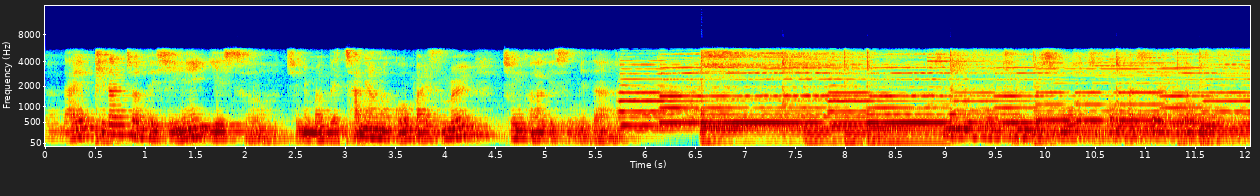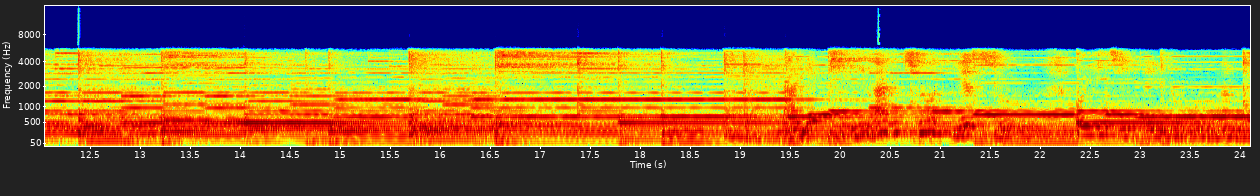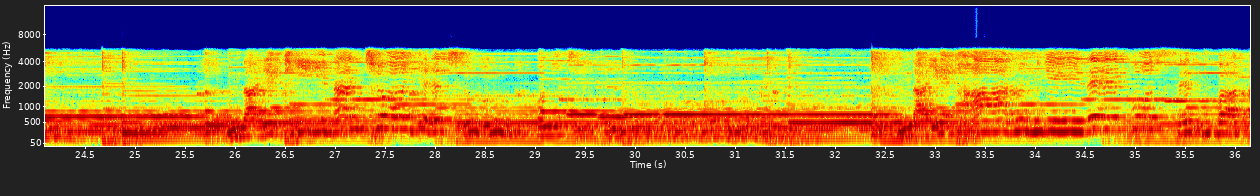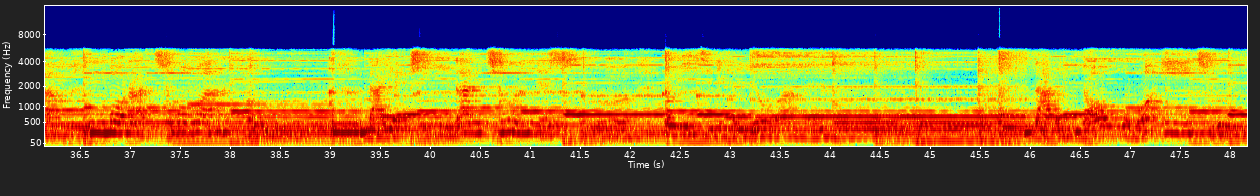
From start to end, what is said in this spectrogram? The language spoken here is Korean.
자, 나의 피난처 대신 예수 주님 앞에 찬양하고 말씀을 증거하겠습니다. 바람 몰아쳐와도 나의 피난처 예수 의지해요 아멘 나를 영원히 주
